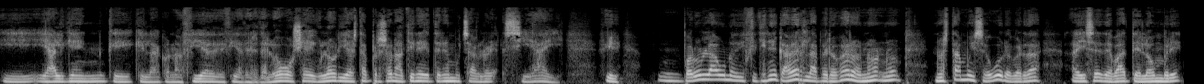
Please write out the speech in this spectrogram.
y, alguien que, que, la conocía decía, desde luego, si hay gloria, esta persona tiene que tener mucha gloria. Si hay. Por un lado uno dice, tiene que haberla, pero claro, no, no, no está muy seguro, ¿verdad? Ahí se debate el hombre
